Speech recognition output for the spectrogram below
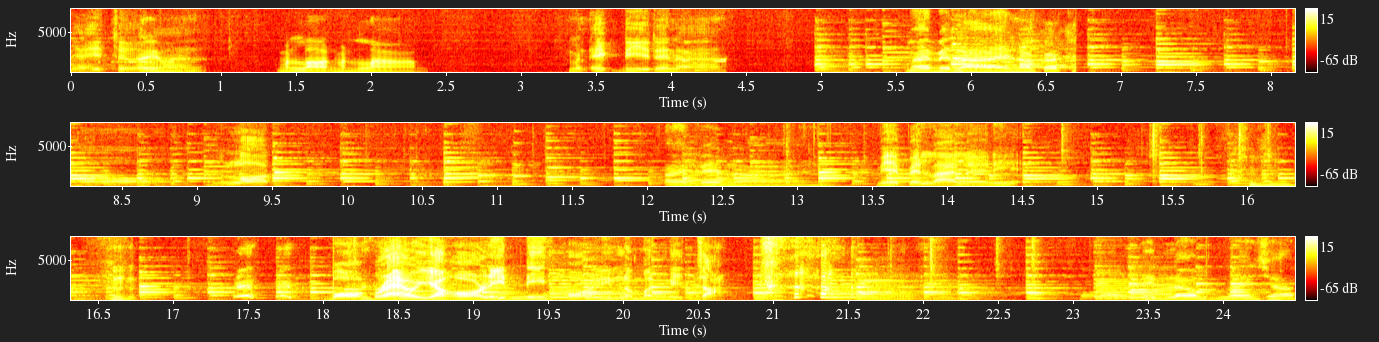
อย่าให้เจอเอ้ยมันนะมันรอดมันรอดมัน XD ด้วยนะ ไม่เป็นไรเราก็อ๋อมันรอด ไม่เป็นไรไม่เป็นไรเลยนี่ บอกแล้วอย่าหอลิ้นนี่หอลิ้นแล้วมันไม่จัดพอลิ้นแล้วไม่ชัด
